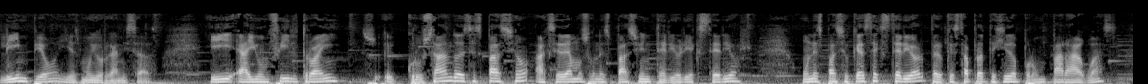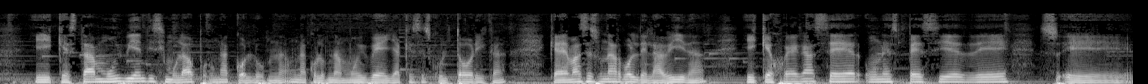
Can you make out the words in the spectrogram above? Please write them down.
limpio y es muy organizado. Y hay un filtro ahí. Eh, cruzando ese espacio accedemos a un espacio interior y exterior. Un espacio que es exterior pero que está protegido por un paraguas y que está muy bien disimulado por una columna, una columna muy bella que es escultórica, que además es un árbol de la vida y que juega a ser una especie de eh,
